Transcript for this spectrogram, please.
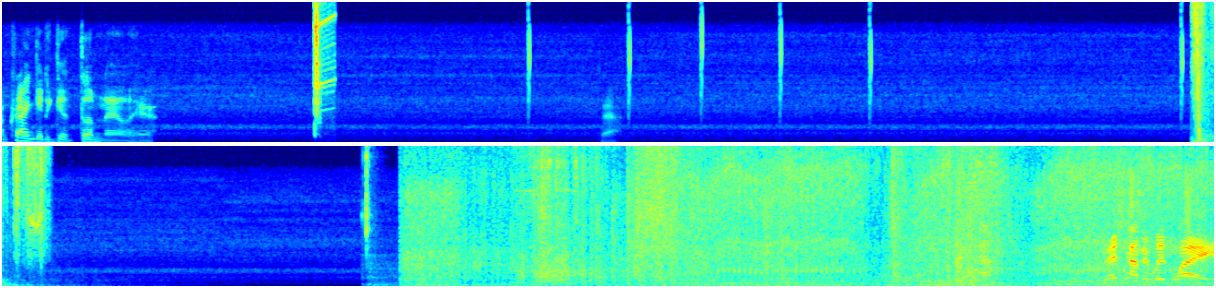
I'm trying to get a good thumbnail here. Yeah. That time it went lag.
